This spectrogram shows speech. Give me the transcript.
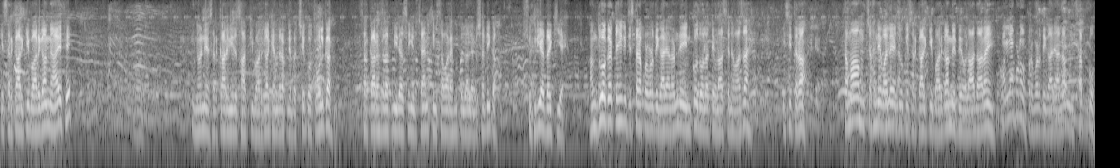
ये सरकार की बारगाह में आए थे। इन्होंने सरकार मीरा साहब की बारगाह के अंदर अपने बच्चे को तोड़कर सरकार हज़रत मीरा सैद हुसैन खिंग सवार रहमतुल्लाह मशदी का शुक्रिया अदा किया है। हम दुआ करते हैं कि जिस तरह परवरदिगार आलम ने इनको दौलत औलाद से नवाजा है इसी तरह तमाम चाहने वाले जो कि सरकार की बारगाह में बे औलाद आ रहे हैं परवरदिगार आलम उन सबको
